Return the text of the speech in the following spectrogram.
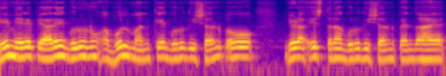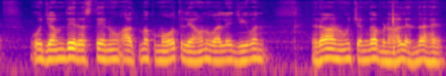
हे ਮੇਰੇ ਪਿਆਰੇ, ਗੁਰੂ ਨੂੰ ਅਭੁੱਲ ਮੰਨ ਕੇ ਗੁਰੂ ਦੀ ਸ਼ਰਨ ਪਵੋ। ਜਿਹੜਾ ਇਸ ਤਰ੍ਹਾਂ ਗੁਰੂ ਦੀ ਸ਼ਰਨ ਪੈਂਦਾ ਹੈ, ਉਹ ਜਮ ਦੇ ਰਸਤੇ ਨੂੰ ਆਤਮਕ ਮੌਤ ਲਿਆਉਣ ਵਾਲੇ ਜੀਵਨ ਰਾਹ ਨੂੰ ਚੰਗਾ ਬਣਾ ਲੈਂਦਾ ਹੈ।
